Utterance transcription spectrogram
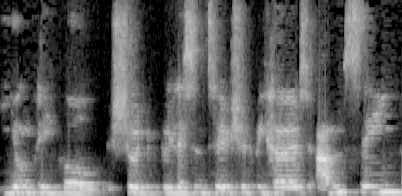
young people should be listened to, should be heard and seen,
